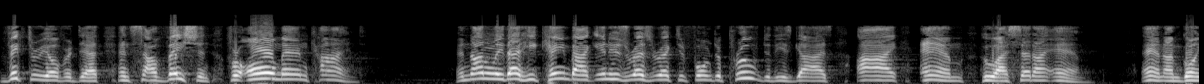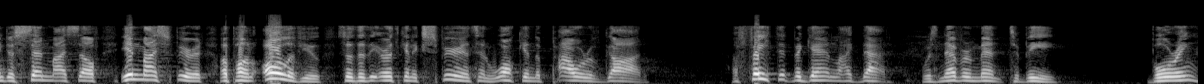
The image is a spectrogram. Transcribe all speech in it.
victory over death, and salvation for all mankind. And not only that, he came back in his resurrected form to prove to these guys, I am who I said I am. And I'm going to send myself in my spirit upon all of you so that the earth can experience and walk in the power of God. A faith that began like that was never meant to be boring,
